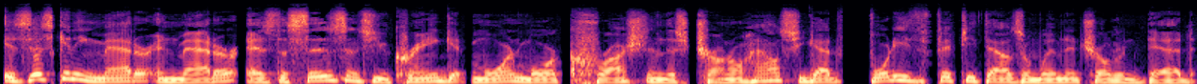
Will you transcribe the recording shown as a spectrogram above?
Is this getting madder and madder as the citizens of Ukraine get more and more crushed in this charnel house? You got 40 to 50,000 women and children dead.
